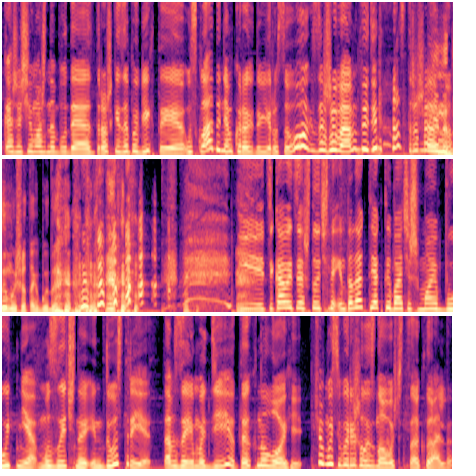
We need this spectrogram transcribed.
Каже, що можна буде трошки запобігти ускладненням коронавірусу. Ох, заживемо тоді страшенно. Я не думаю, що так буде. І цікавиться штучний інтелект. Як ти бачиш майбутнє музичної індустрії та взаємодію технологій? Чомусь вирішили знову, що це актуально.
